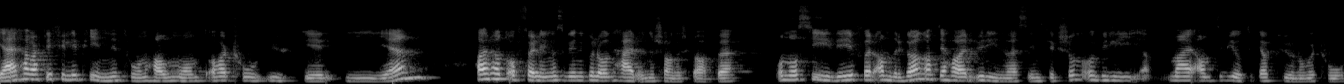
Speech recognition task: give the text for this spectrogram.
Jeg har vært i Filippinene i to og en halv måned og har to uker igjen. Har hatt oppfølging hos gynekolog her under svangerskapet. Og nå sier de for andre gang at jeg har urinveisinfeksjon og vil gi meg antibiotika kur nummer to.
